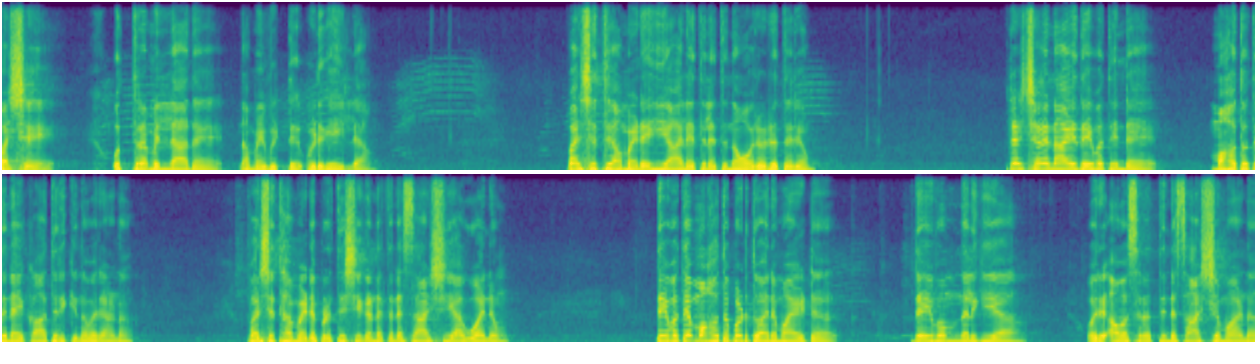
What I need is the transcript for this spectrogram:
പക്ഷേ ഉത്തരമില്ലാതെ നമ്മെ വിട്ട് വിടുകയില്ല. പരിശുദ്ധ അമ്മയുടെ ഈ ആലയത്തിലെത്തുന്ന ഓരോരുത്തരും രക്ഷകനായ ദൈവത്തിന്റെ മഹത്വത്തിനായി കാത്തിരിക്കുന്നവരാണ്. പരിശുദ്ധ അമ്മയുടെ പ്രത്യക്ഷീകരണത്തിന്റെ സാക്ഷിയാകുവാനും ദൈവത്തെ മഹത്വപ്പെടുത്തുവാനുമായിട്ട് ദൈവം നൽകിയ ഒരു അവസരത്തിന്റെ സാക്ഷ്യമാണ്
